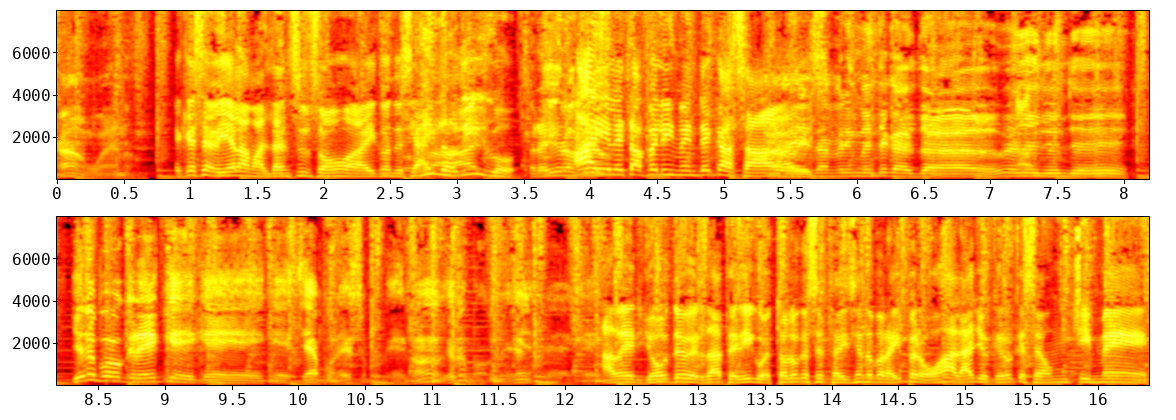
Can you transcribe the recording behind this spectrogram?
Ah, bueno. Es que se veía la maldad en sus ojos ahí cuando decía, ay, lo digo. pero yo no ay, creo- él está felizmente casado. Ay, está felizmente casado. Yo no puedo creer que, que, que sea por eso, porque no, yo no puedo creer. que- que- A ver, yo de verdad te digo, esto es lo que se está diciendo por ahí, pero ojalá, yo quiero que sea un chisme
